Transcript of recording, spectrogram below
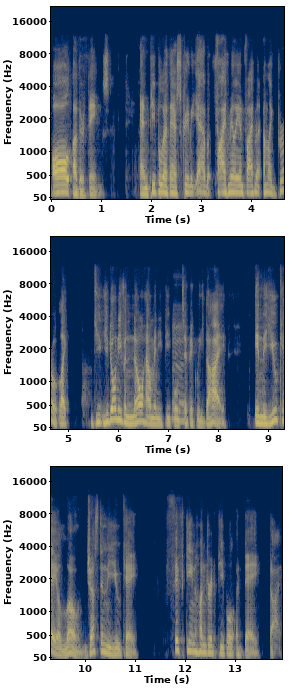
all other things. And people are there screaming, yeah, but 5 million, 5 million. I'm like, bro, like, do you, you don't even know how many people Mm. typically die. In the UK alone, just in the UK, 1,500 people a day die.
